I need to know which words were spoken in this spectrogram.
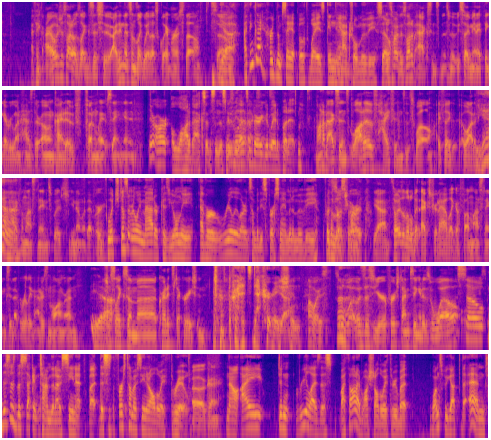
I think I always just thought it was like Zissou. I think that sounds like way less glamorous though. So Yeah, I think I heard them say it both ways in the Yeah. actual movie. So It's hard. There's a lot of accents in this movie, so I mean, I think everyone has their own kind of fun way of saying it. there are a lot of accents in this There's movie. lot That's a very good way to put it. A lot of accents, a lot of hyphens as well. I feel like a lot of people have hyphen last names, which you know, whatever. Which doesn't really matter because you only ever really learn somebody's first name in a movie for the So most true. part. Yeah, it's always a little bit extra to have like a fun last name because it never really matters in the long run. Yeah. It's just like some uh, credits decoration. Credits decoration. always. So, what was this your first time seeing it as well? So this is the second time that I've seen it, but this is the first time I've seen it all the way through. Oh, okay. Now I didn't realize this. I thought I'd watched it all the way through, but once we got to the end,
